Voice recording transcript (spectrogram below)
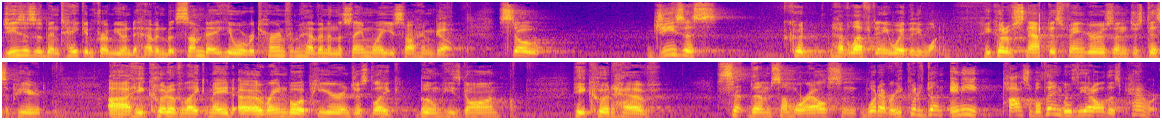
Jesus has been taken from you into heaven, but someday he will return from heaven in the same way you saw him go. So, Jesus could have left any way that he wanted. He could have snapped his fingers and just disappeared. Uh, he could have like made a, a rainbow appear and just like boom, he's gone. He could have sent them somewhere else and whatever. He could have done any possible thing because he had all this power.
